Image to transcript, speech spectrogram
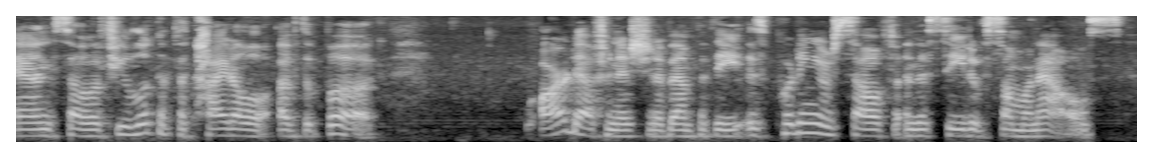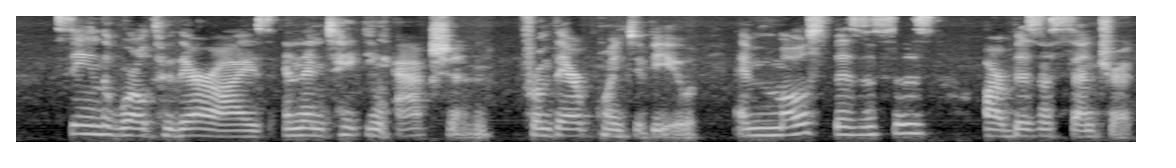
And so if you look at the title of the book, our definition of empathy is putting yourself in the seat of someone else, seeing the world through their eyes, and then taking action from their point of view. And most businesses are business centric.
